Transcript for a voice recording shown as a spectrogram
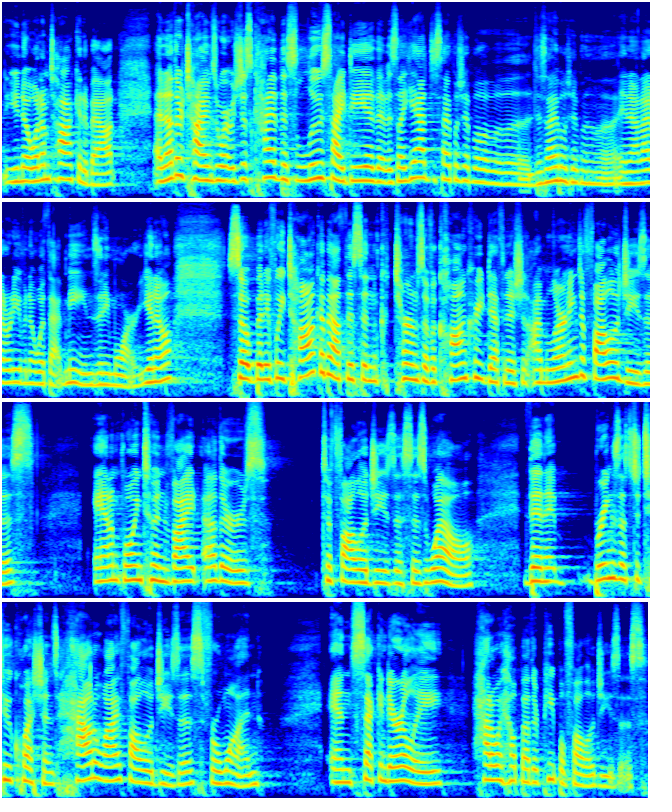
you know what i'm talking about? And other times where it was just kind of this loose idea that was like yeah discipleship blah, blah, blah, discipleship blah, blah, and i don't even know what that means anymore you know? So but if we talk about this in terms of a concrete definition i'm learning to follow jesus and i'm going to invite others to follow jesus as well then it brings us to two questions How do I follow Jesus, for one? And secondarily, how do I help other people follow Jesus?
